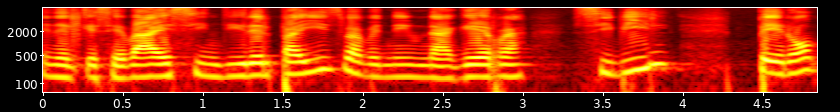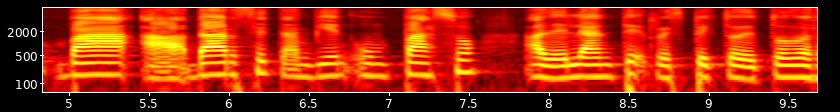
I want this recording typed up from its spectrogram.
en el que se va a escindir el país, va a venir una guerra civil, pero va a darse también un paso adelante respecto de toda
